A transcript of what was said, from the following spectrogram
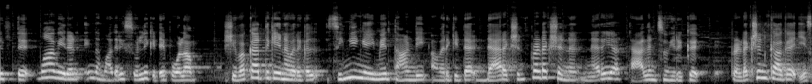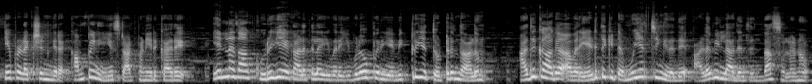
லிஃப்ட் மாவீரன் இந்த மாதிரி சொல்லிக்கிட்டே போலாம். சிவகார்த்திகேயன் அவர்கள் சிங்கிங்கையுமே தாண்டி அவர்கிட்ட டைரக்ஷன் ப்ரொடக்ஷன் நிறைய டேலண்ட்ஸும் இருக்கு. ப்ரொடக்ஷனுக்காக எஸ்கே ப்ரொடக்ஷன்ங்கிற கம்பெனியும் ஸ்டார்ட் பண்ணியிருக்காரு. என்னதான் குறுகிய காலத்தில் இவர் இவ்வளோ பெரிய விக்ரியை தொட்டிருந்தாலும் அதுக்காக அவர் எடுத்துக்கிட்ட முயற்சிங்கிறது அளவில்லாததுன்னு தான் சொல்லணும்.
